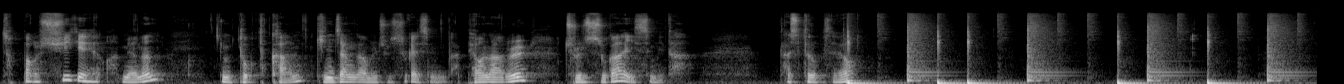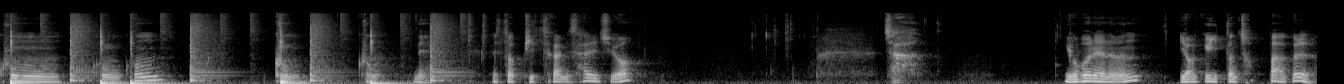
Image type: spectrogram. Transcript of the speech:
첫 박을 쉬게 하면은 좀 독특한 긴장감을 줄 수가 있습니다. 변화를 줄 수가 있습니다. 다시 들어보세요. 그래서 비트감이 살죠. 자, 이번에는 여기 있던 첫 박을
